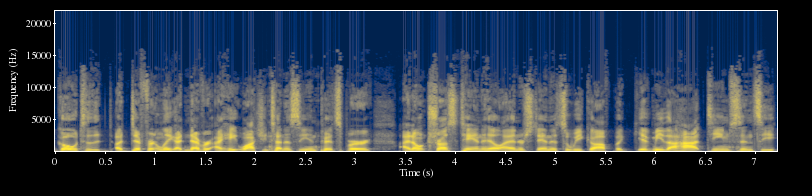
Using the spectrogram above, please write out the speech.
go to the, a different league, I'd never. I hate watching Tennessee and Pittsburgh. I don't trust Tannehill. I understand it's a week off, but give me the hot team Cincy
